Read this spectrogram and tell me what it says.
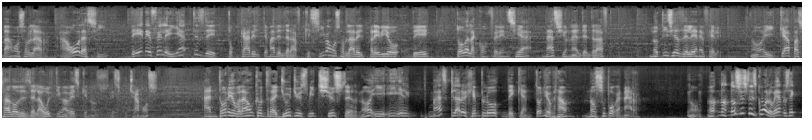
vamos a hablar ahora sí de NFL y antes de tocar el tema del draft, que sí vamos a hablar el previo de toda la conferencia nacional del draft, noticias del NFL. ¿No? ¿Y qué ha pasado desde la última vez que nos escuchamos? Antonio Brown contra Juju Smith Schuster, ¿no? Y, el más claro ejemplo de que Antonio Brown no supo ganar, ¿no? No, no, sé ustedes cómo lo vean, no sé.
